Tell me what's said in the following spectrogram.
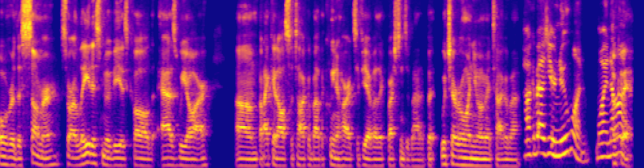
over the summer. So our latest movie is called As We Are. Um, but I could also talk about the Queen of Hearts if you have other questions about it. But whichever one you want me to talk about. Talk about your new one. Why not? Okay.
